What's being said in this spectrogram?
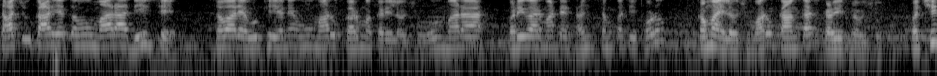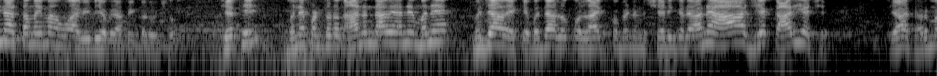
સાચું કાર્ય તો હું મારા દિવસે સવારે ઉઠી અને હું મારું કર્મ કરી લઉં છું. હું મારા પરિવાર માટે ધન સંપત્તિ થોડુંક કમાઈ લઉં છું. મારું કામકાજ કરી જ લઉં છું. પછીના સમયમાં હું આ વિડીયોગ્રાફી કરું છું. જેથી મને પણ થોડોક આનંદ આવે અને મને મજા આવે કે બધા લોકો લાઈક કોમેન્ટ અને શેરિંગ કરે. અને આ જે કાર્ય છે, જે આ ધર્મ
